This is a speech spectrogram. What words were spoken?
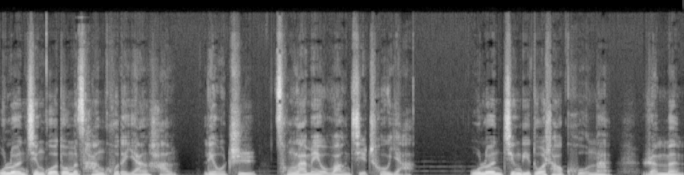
无论经过多么残酷的严寒，柳枝从来没有忘记抽芽；无论经历多少苦难，人们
